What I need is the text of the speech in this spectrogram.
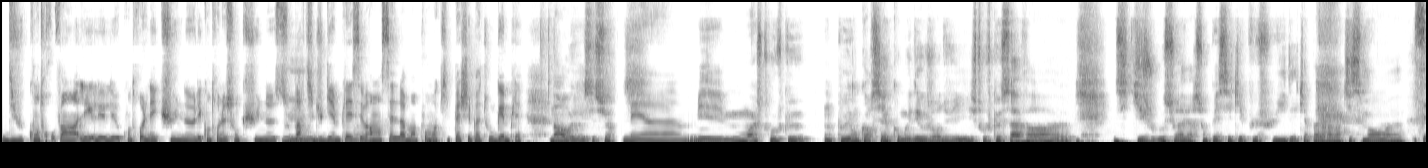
du contrôle. Enfin, les, les, le contrôle n'est qu'une, les contrôles ne sont qu'une sous-partie oui. du gameplay. Ouais. C'est vraiment celle-là, moi, pour Mm. moi, qui pêche et pas tout le gameplay. Non, oui, oui, c'est sûr. Mais, euh, Mais moi, je trouve que on peut encore s'y accommoder aujourd'hui. Je trouve que ça va. Euh, si tu joues sur la version PC qui est plus fluide et qui a pas de ralentissement. euh,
